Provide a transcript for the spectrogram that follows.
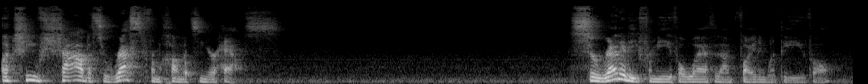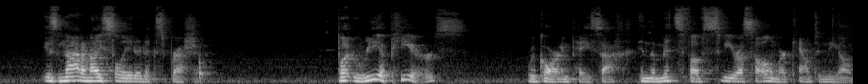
achieve Shabbos, rest from Chametz in your house. Serenity from evil rather than fighting with the evil is not an isolated expression, but reappears regarding Pesach in the mitzvah of Sfiras HaOmer, counting the Omer.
